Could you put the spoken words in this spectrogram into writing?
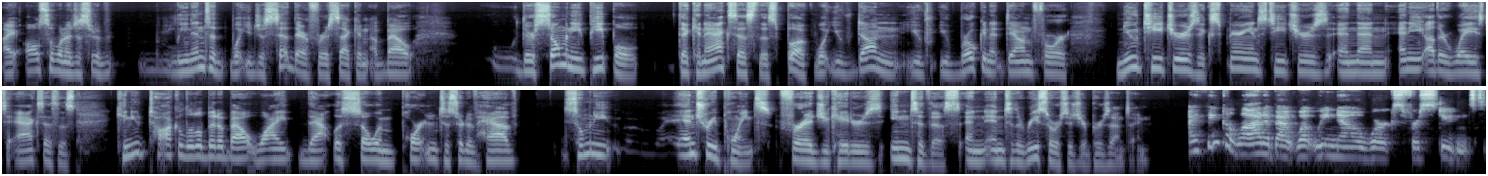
I also want to just sort of lean into what you just said there for a second about there's so many people that can access this book. What you've done, you've you've broken it down for new teachers, experienced teachers, and then any other ways to access this. Can you talk a little bit about why that was so important to sort of have so many entry points for educators into this and into the resources you're presenting? I think a lot about what we know works for students.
